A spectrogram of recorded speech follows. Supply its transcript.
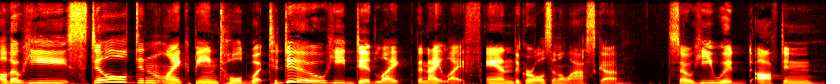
Although he still didn't like being told what to do, he did like the nightlife and the girls in Alaska. So he would often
